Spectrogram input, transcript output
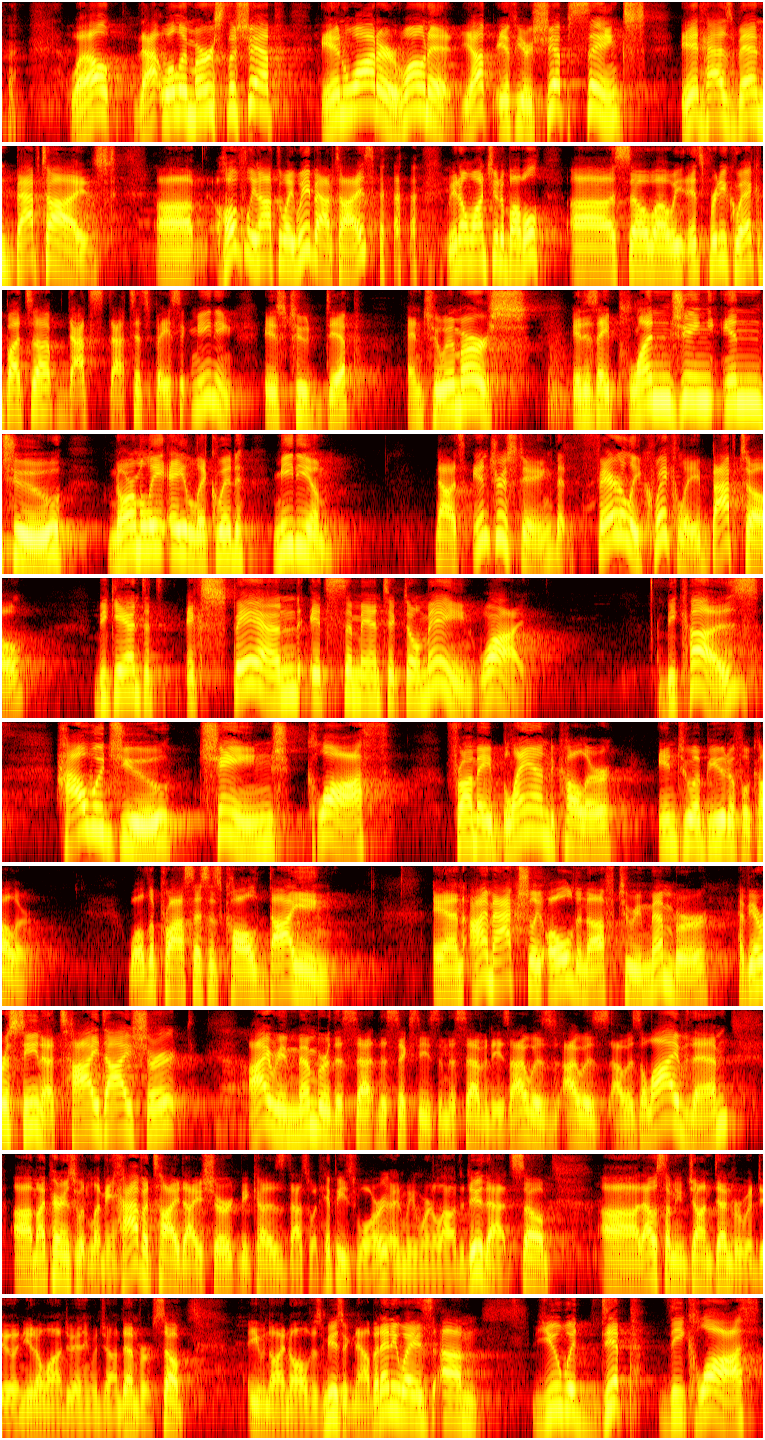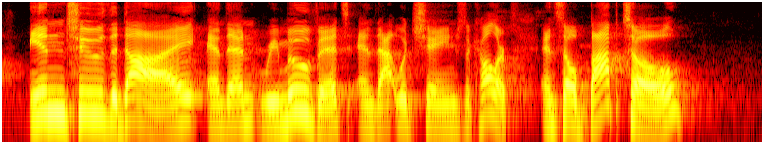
Well, that will immerse the ship in water, won't it? Yep, if your ship sinks, it has been baptized. Uh, hopefully, not the way we baptize. we don't want you to bubble. Uh, so uh, we, it's pretty quick, but uh, that's, that's its basic meaning is to dip and to immerse. It is a plunging into normally a liquid medium. Now, it's interesting that fairly quickly, bapto began to expand its semantic domain. Why? Because how would you change cloth from a bland color into a beautiful color? Well, the process is called dyeing. And I'm actually old enough to remember have you ever seen a tie dye shirt? I remember the, the 60s and the 70s. I was, I was, I was alive then. Uh, my parents wouldn't let me have a tie dye shirt because that's what hippies wore, and we weren't allowed to do that. So uh, that was something John Denver would do, and you don't want to do anything with John Denver. So even though I know all of his music now. But, anyways, um, you would dip the cloth into the dye and then remove it, and that would change the color. And so, bapto,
